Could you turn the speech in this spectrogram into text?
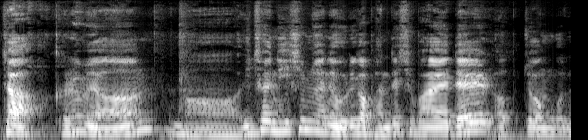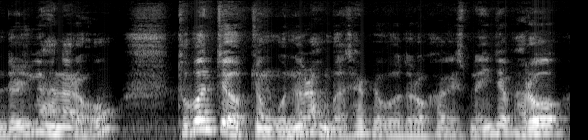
자, 그러면 어, 2020년에 우리가 반드시 봐야 될 업종군들 중에 하나로 두 번째 업종군을 한번 살펴보도록 하겠습니다. 이제 바로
